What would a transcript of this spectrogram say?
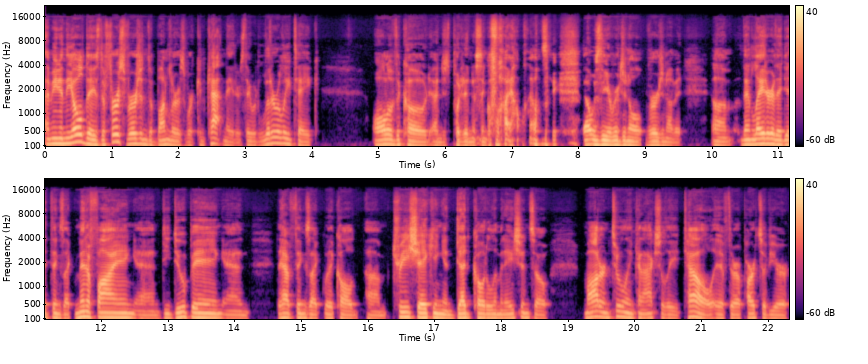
I mean in the old days the first versions of bundlers were concatenators. They would literally take all of the code and just put it in a single file. that was that was the original version of it. Um, then later they did things like minifying and deduping, and they have things like what they call um, tree shaking and dead code elimination. So modern tooling can actually tell if there are parts of your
